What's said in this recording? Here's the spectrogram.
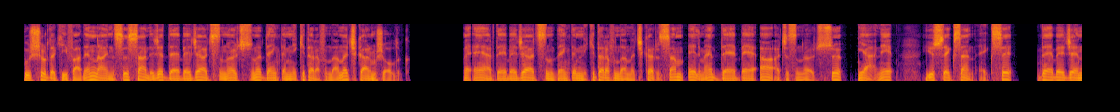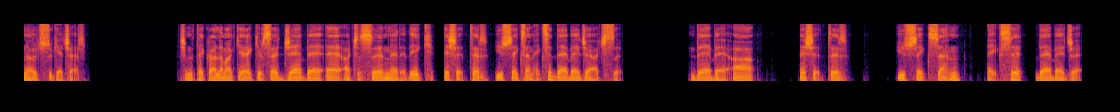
Bu şuradaki ifadenin aynısı, sadece DBC açısının ölçüsünü denklemin iki tarafından da çıkarmış olduk. Ve eğer DBC açısını denklemin iki tarafından da çıkarırsam, elime DBA açısının ölçüsü, yani 180 eksi DBC'nin ölçüsü geçer. Şimdi tekrarlamak gerekirse, CBE açısı ne dedik? Eşittir 180 eksi DBC açısı. DBA eşittir 180 eksi DBC.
